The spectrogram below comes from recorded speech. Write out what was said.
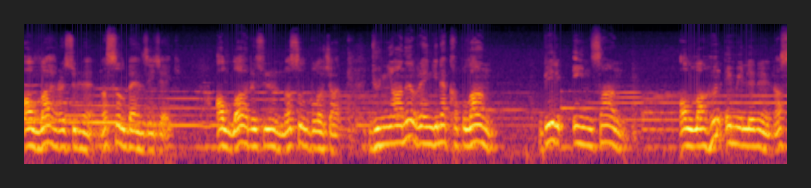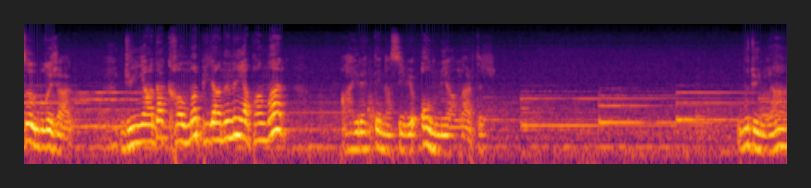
Allah Resulüne nasıl benzeyecek? Allah Resulünü nasıl bulacak? Dünyanın rengine kapılan bir insan Allah'ın emirlerini nasıl bulacak? Dünyada kalma planını yapanlar ahirette nasibi olmayanlardır. Bu dünya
